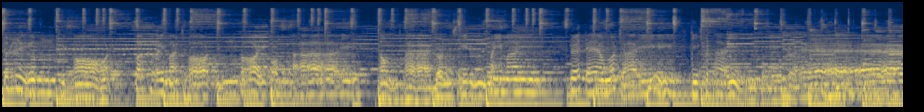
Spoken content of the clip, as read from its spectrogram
จนลืมคิดหอดว่าเคยมาทอดก้อยคมขายต้องผ่าจนสิ้นไม่ไม่เหลือแต่หัวใจที่ใครผูกแล้ว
